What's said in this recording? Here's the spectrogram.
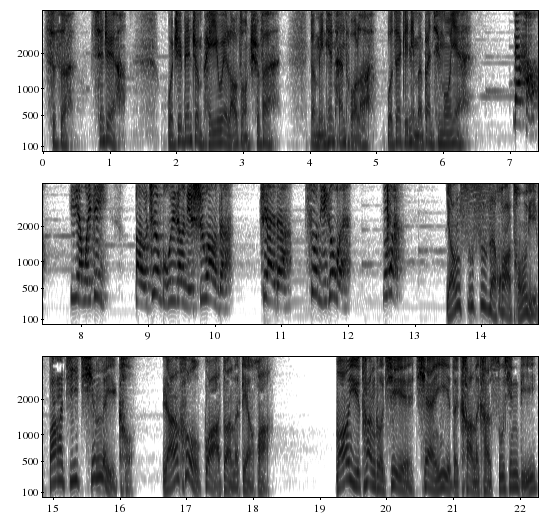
思思，先这样，我这边正陪一位老总吃饭，等明天谈妥了，我再给你们办庆功宴。”那好，一言为定，保证不会让你失望的，亲爱的，送你一个吻。么。杨思思在话筒里吧唧亲了一口，然后挂断了电话。王宇叹口气，歉意的看了看苏辛迪：“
